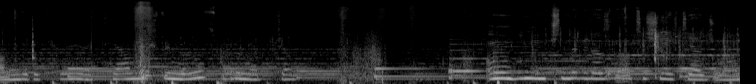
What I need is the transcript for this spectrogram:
yapmam gerekiyor. Evet yanlış duymadınız fırın yapacağım. Ama bunun için de biraz daha taşa ihtiyacı var.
